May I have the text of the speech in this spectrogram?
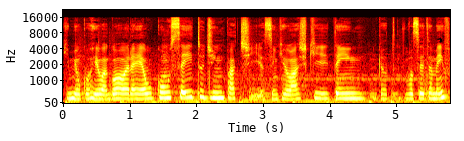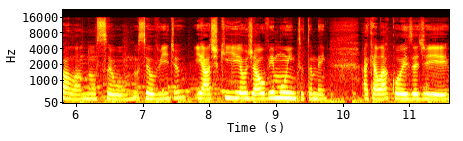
que me ocorreu agora, é o conceito de empatia, assim, que eu acho que tem, que você também fala no seu, no seu vídeo, e acho que eu já ouvi muito também. Aquela coisa de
